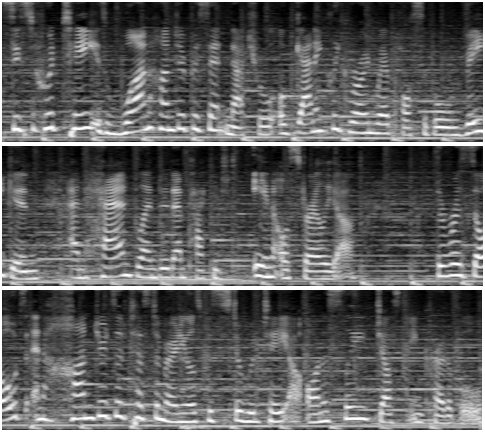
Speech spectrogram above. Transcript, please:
Sisterhood tea is 100% natural, organically grown where possible, vegan, and hand blended and packaged in Australia. The results and hundreds of testimonials for Sisterhood tea are honestly just incredible.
